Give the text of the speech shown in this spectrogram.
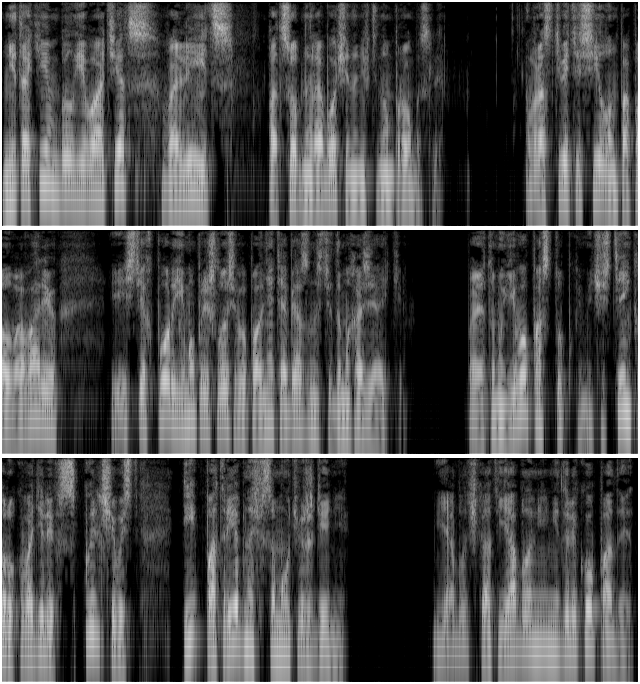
Не таким был его отец, валиец, подсобный рабочий на нефтяном промысле. В расцвете сил он попал в аварию, и с тех пор ему пришлось выполнять обязанности домохозяйки. Поэтому его поступками частенько руководили вспыльчивость и потребность в самоутверждении. Яблочко от яблони недалеко падает.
